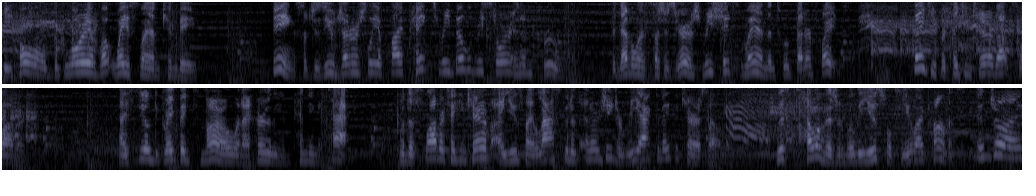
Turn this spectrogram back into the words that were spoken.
Behold, the glory of what Wasteland can be. Beings such as you generously apply paint to rebuild, restore, and improve. Benevolence such as yours reshapes land into a better place. Thank you for taking care of that slobber. I sealed the Great Big Tomorrow when I heard of the impending attack. With the slobber taken care of, I used my last bit of energy to reactivate the carousel. This television will be useful to you, I promise. Enjoy!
